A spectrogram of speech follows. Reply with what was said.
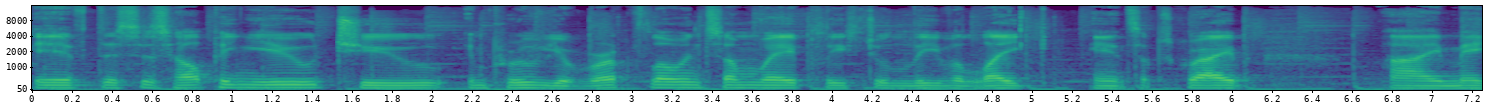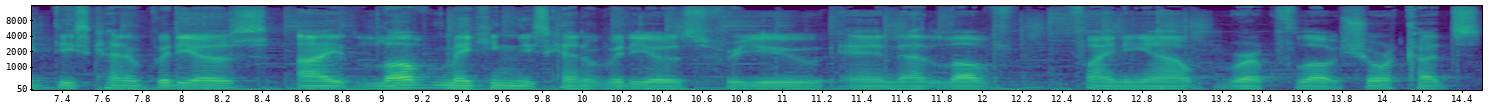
if this is helping you to improve your workflow in some way please do leave a like and subscribe I make these kind of videos. I love making these kind of videos for you and I love finding out workflow shortcuts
